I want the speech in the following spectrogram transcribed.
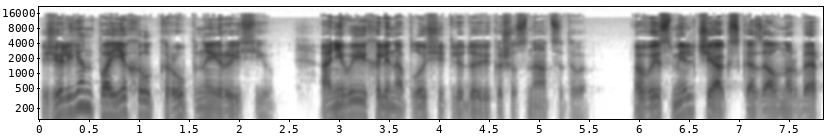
Жюльен поехал крупной рысью. Они выехали на площадь Людовика XVI. «Вы смельчак», — сказал Норбер.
